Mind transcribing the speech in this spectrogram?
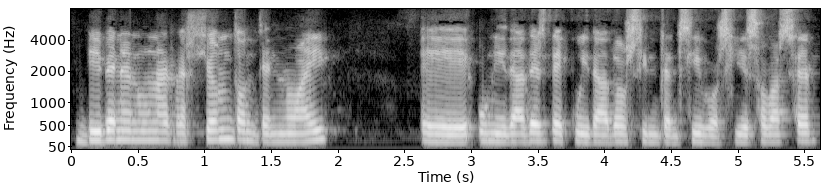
viven en una región donde no hay eh, unidades de cuidados intensivos y eso va a ser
